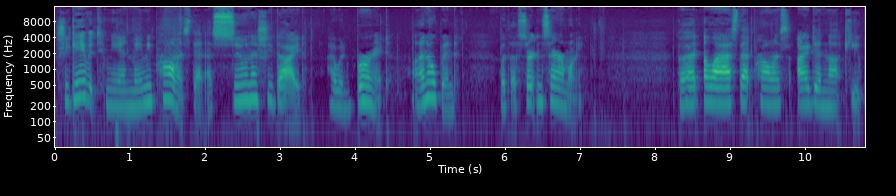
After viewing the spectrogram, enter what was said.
She gave it to me and made me promise that as soon as she died, I would burn it, unopened, with a certain ceremony. But alas, that promise I did not keep.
